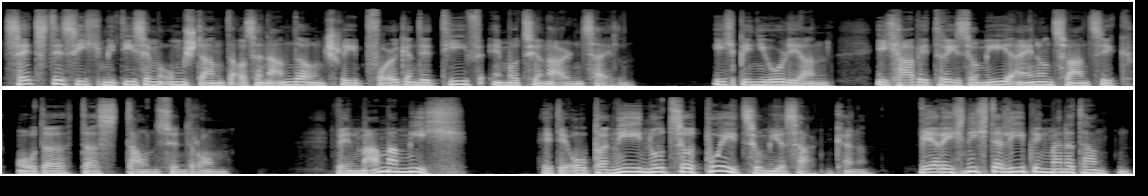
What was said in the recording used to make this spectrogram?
setzte sich mit diesem Umstand auseinander und schrieb folgende tief emotionalen Zeilen. Ich bin Julian, ich habe Trisomie 21 oder das Down-Syndrom. Wenn Mama mich, hätte Opa nie Nutzo Pui zu mir sagen können. Wäre ich nicht der Liebling meiner Tanten,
